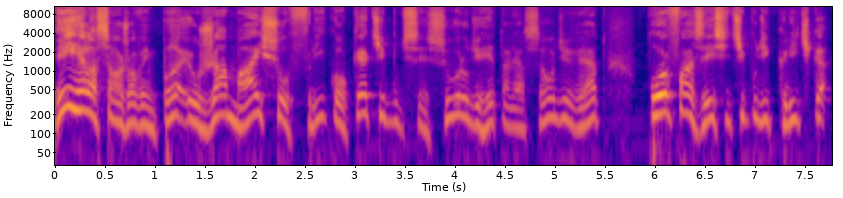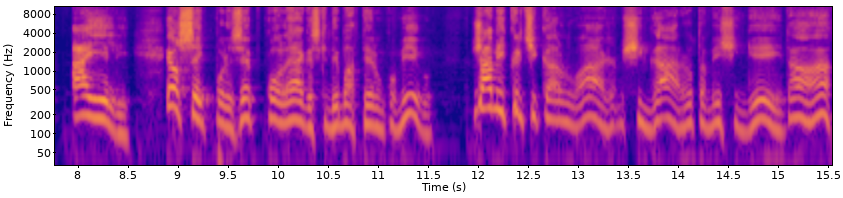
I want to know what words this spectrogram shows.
em relação à Jovem Pan, eu jamais sofri qualquer tipo de censura ou de retaliação ou de veto por fazer esse tipo de crítica a ele. Eu sei que, por exemplo, colegas que debateram comigo já me criticaram no ar, já me xingaram, eu também xinguei. Tá? ah,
